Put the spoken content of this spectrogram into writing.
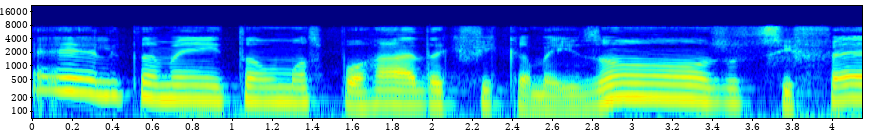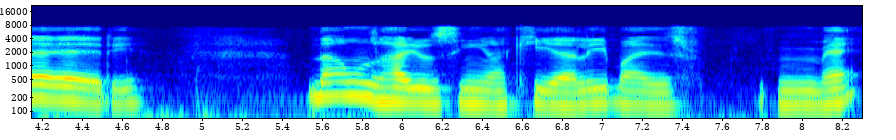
Ele também toma umas porradas que fica meio zonzo, se fere, dá uns raiozinhos aqui e ali, mas. Meh.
